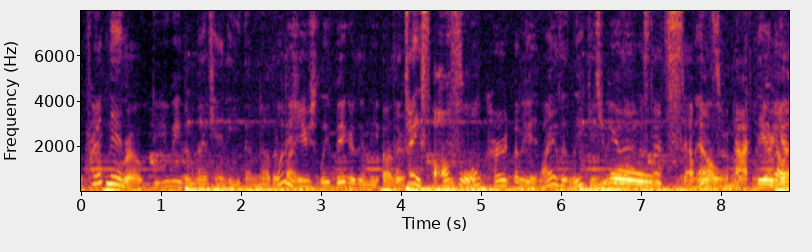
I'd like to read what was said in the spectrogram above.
We're pregnant. Bro, do you even I live? can't eat another One bite. is usually bigger than the other. That tastes This awful. won't hurt a Wait, bit. why is it leaking? Did you hear that? Whoa, What's that, that was smell? not I there think I'll have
